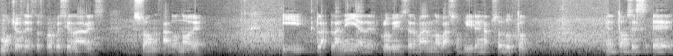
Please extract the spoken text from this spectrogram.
Muchos de estos profesionales son ad honore y la planilla del Club Iserman no va a subir en absoluto. Entonces, eh,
